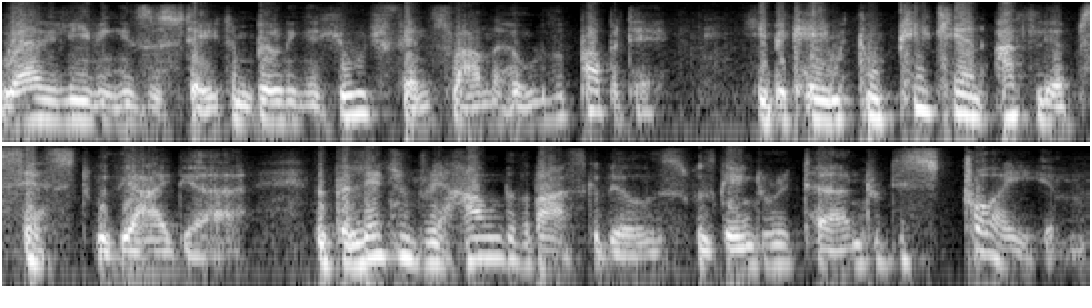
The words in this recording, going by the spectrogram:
rarely leaving his estate and building a huge fence round the whole of the property. He became completely and utterly obsessed with the idea that the legendary Hound of the Baskervilles was going to return to destroy him.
